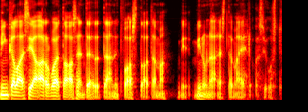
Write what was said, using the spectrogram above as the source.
minkälaisia arvoja tai asenteita tämä nyt vastaa tämä minun äänestämä ehdokas just.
